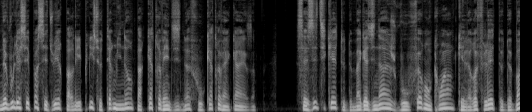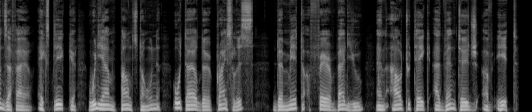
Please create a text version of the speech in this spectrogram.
Ne vous laissez pas séduire par les prix se terminant par 99 ou 95. Ces étiquettes de magasinage vous feront croire qu'elles reflètent de bonnes affaires, explique William Poundstone, auteur de Priceless, The Myth of Fair Value and How to Take Advantage of It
